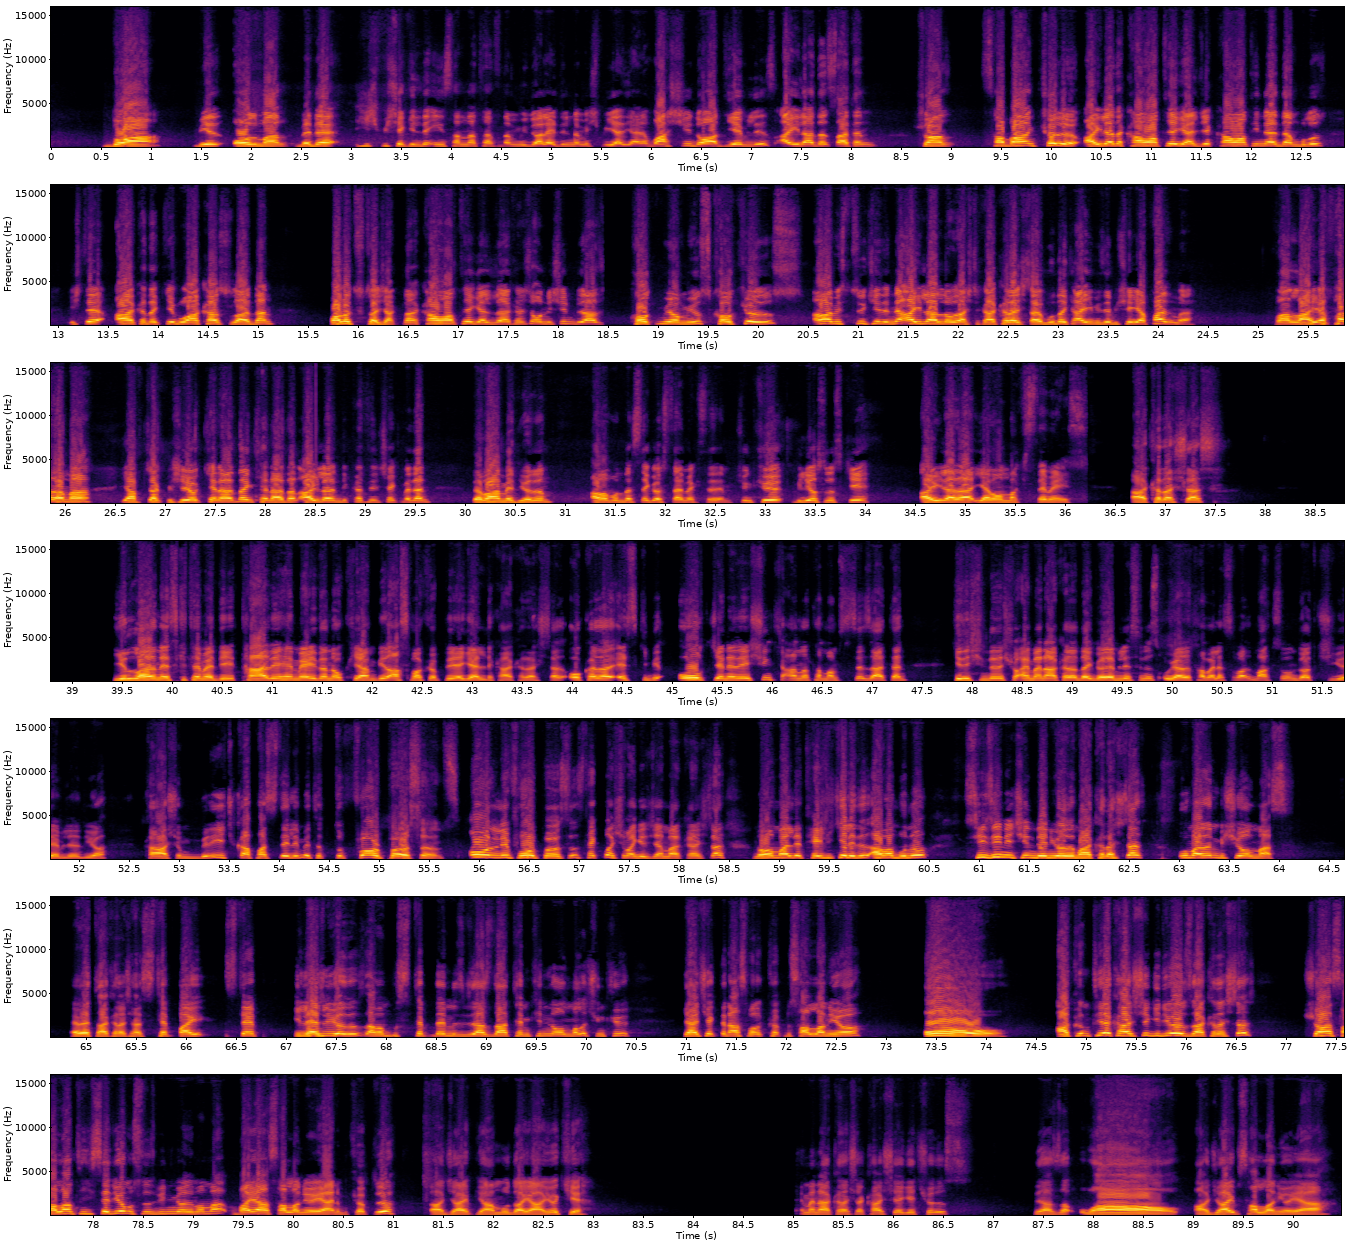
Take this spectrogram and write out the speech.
doğa, bir orman ve de hiçbir şekilde insanlar tarafından müdahale edilmemiş bir yer. Yani vahşi doğa diyebiliriz. Ayılar da zaten şu an sabahın körü. Ayılar da kahvaltıya gelecek. Kahvaltıyı nereden bulur? İşte arkadaki bu akarsulardan balık tutacaklar. Kahvaltıya geldiler arkadaşlar. Onun için biraz korkmuyor muyuz? Korkuyoruz. Ama biz Türkiye'de ne ayılarla uğraştık arkadaşlar. Buradaki ayı bize bir şey yapar mı? Vallahi yapar ama yapacak bir şey yok. Kenardan kenardan ayıların dikkatini çekmeden devam ediyorum. Ama bunu da size göstermek istedim. Çünkü biliyorsunuz ki ayılara yem olmak istemeyiz. Arkadaşlar yılların eskitemediği, tarihe meydan okuyan bir asma köprüye geldik arkadaşlar. O kadar eski bir old generation ki anlatamam size. Zaten girişinde de şu hemen arkada da görebilirsiniz. Uyarı tabelası var. Maksimum 4 kişi girebilir diyor. Karşım bridge capacity limited to 4 persons. Only 4 persons. Tek başıma gireceğim arkadaşlar. Normalde tehlikelidir ama bunu sizin için deniyorum arkadaşlar. Umarım bir şey olmaz. Evet arkadaşlar step by step ilerliyoruz ama bu steplerimiz biraz daha temkinli olmalı çünkü gerçekten asfalt köprü sallanıyor. Oo! Akıntıya karşı gidiyoruz arkadaşlar. Şu an sallantı hissediyor musunuz bilmiyorum ama bayağı sallanıyor yani bu köprü. Acayip yağmur da yağıyor ki. Hemen arkadaşlar karşıya geçiyoruz. Biraz da wow! Acayip sallanıyor ya.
